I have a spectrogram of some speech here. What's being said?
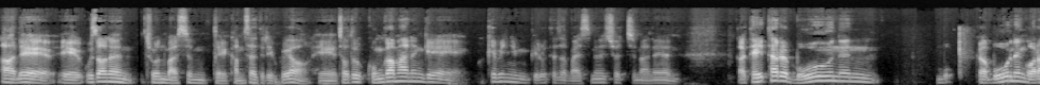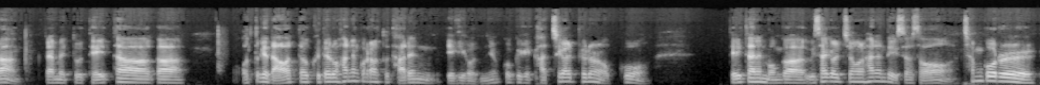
아, 네. 예, 우선은 좋은 말씀 들 감사드리고요. 예, 저도 공감하는 게 케빈님 비롯해서 말씀해 주셨지만은 그러니까 데이터를 모으는 모, 그러니까 모으는 거랑 그다음에 또 데이터가 어떻게 나왔다고 그대로 하는 거랑 또 다른 얘기거든요. 꼭 그게 같이 갈 필요는 없고 데이터는 뭔가 의사결정을 하는 데 있어서 참고를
